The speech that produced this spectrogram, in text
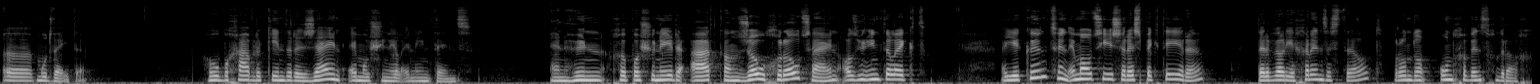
uh, moet weten. Hoogbegaafde kinderen zijn emotioneel en intens. En hun gepassioneerde aard kan zo groot zijn als hun intellect. En je kunt hun emoties respecteren terwijl je grenzen stelt rondom ongewenst gedrag.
